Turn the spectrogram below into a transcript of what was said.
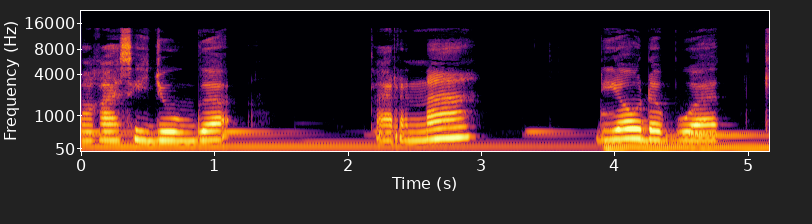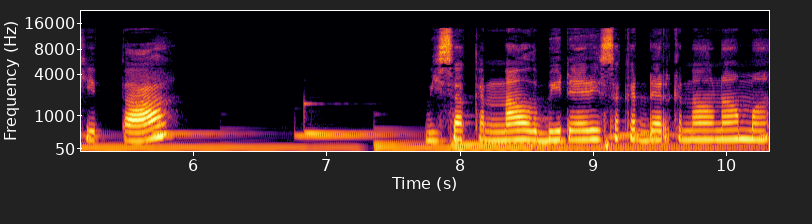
Makasih juga karena dia udah buat kita bisa kenal lebih dari sekedar kenal nama.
